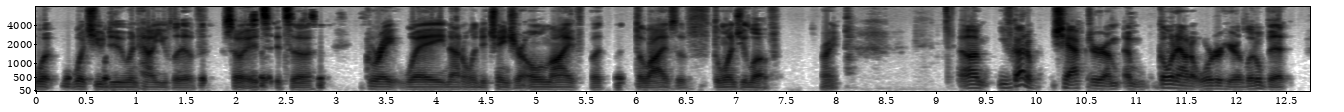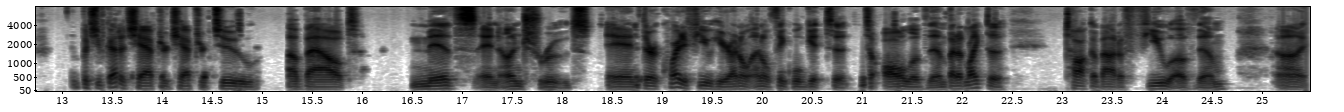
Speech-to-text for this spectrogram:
what what you do and how you live so it's it's a great way not only to change your own life but the lives of the ones you love right um, you've got a chapter I'm, I'm, going out of order here a little bit but you've got a chapter, chapter two, about myths and untruths, and there are quite a few here. I don't I don't think we'll get to to all of them, but I'd like to talk about a few of them. Uh,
